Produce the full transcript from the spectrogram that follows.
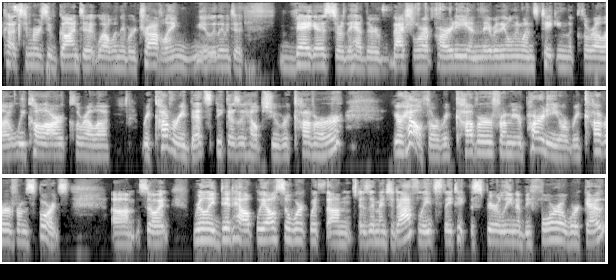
customers who've gone to, well, when they were traveling, you know, they went to Vegas or they had their bachelorette party and they were the only ones taking the chlorella. We call our chlorella recovery bits because it helps you recover your health or recover from your party or recover from sports. Um, so it really did help. We also work with, um, as I mentioned, athletes. They take the spirulina before a workout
